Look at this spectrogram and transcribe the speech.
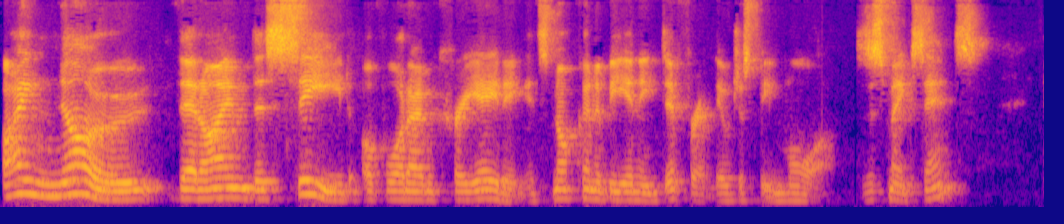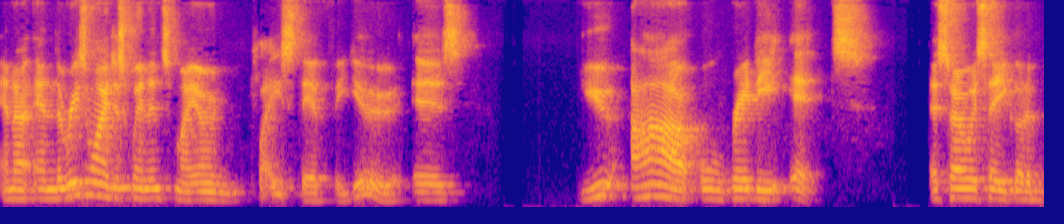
I know that I'm the seed of what I'm creating. It's not going to be any different. There'll just be more. Does this make sense? And, I, and the reason why I just went into my own place there for you is you are already it. Why I always say you got to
